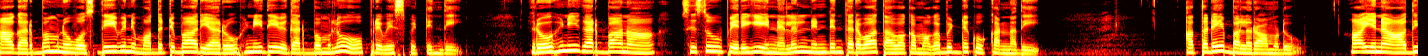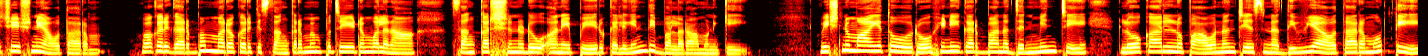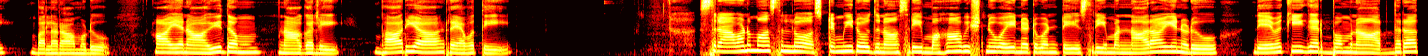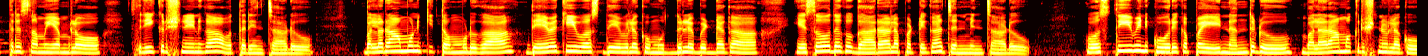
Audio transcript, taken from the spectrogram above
ఆ గర్భమును వసుదేవిని మొదటి భార్య రోహిణీదేవి గర్భములో ప్రవేశపెట్టింది. రోహిణీ గర్భాన శిశువు పెరిగి నెలలు నిండిన తర్వాత ఒక మగబిడ్డకు కన్నది. అతడే బలరాముడు. ఆయన ఆదిశేషుని అవతారం. ఒకరి గర్భం మరొకరికి సంక్రమింపజేయడం వలన సంకర్షణుడు అనే పేరు కలిగింది బలరామునికి. విష్ణుమాయతో రోహిణి గర్భాన జన్మించి లోకాలను పావనం చేసిన దివ్య అవతారమూర్తి బలరాముడు. ఆయన ఆయుధం నాగలి భార్య రేవతి. శ్రావణ మాసంలో అష్టమి రోజున శ్రీ మహావిష్ణువైనటువంటి శ్రీమన్నారాయణుడు దేవకీ గర్భమున అర్ధరాత్రి సమయంలో శ్రీకృష్ణునిగా అవతరించాడు. బలరామునికి తమ్ముడుగా దేవకీ వసుదేవులకు ముద్దుల బిడ్డగా యశోదకు గారాల పట్టిగా జన్మించాడు. వసుదేవిని కోరికపై నందుడు బలరామకృష్ణులకు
